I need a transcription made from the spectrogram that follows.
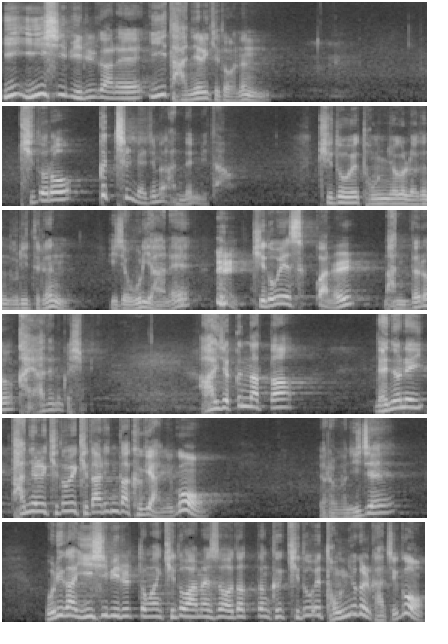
이 21일간의 이 단열 기도는 기도로 끝을 맺으면 안 됩니다. 기도의 동력을 얻은 우리들은 이제 우리 안에 기도의 습관을 만들어 가야 되는 것입니다. 아, 이제 끝났다. 내년에 단일 기도에 기다린다. 그게 아니고 여러분, 이제 우리가 21일 동안 기도하면서 얻었던 그 기도의 동력을 가지고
